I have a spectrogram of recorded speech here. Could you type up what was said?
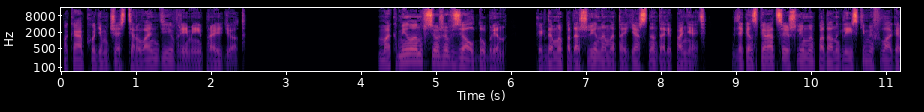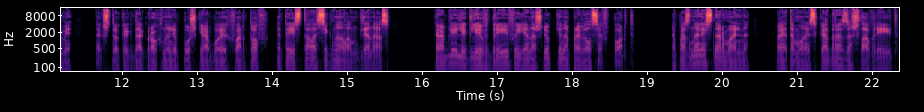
пока обходим часть Ирландии, время и пройдет. Макмиллан все же взял Дублин. Когда мы подошли, нам это ясно дали понять. Для конспирации шли мы под английскими флагами, так что, когда грохнули пушки обоих фортов, это и стало сигналом для нас — Корабли легли в дрейф, и я на шлюпке направился в порт. Опознались нормально, поэтому эскадра зашла в рейд.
